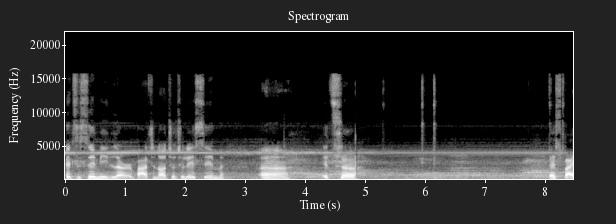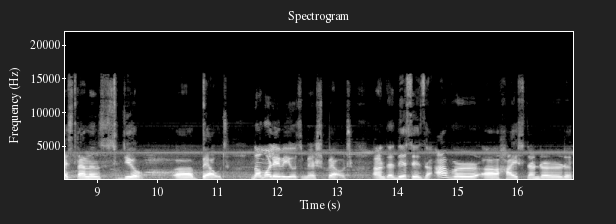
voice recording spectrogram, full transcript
It's similar but not totally same. Uh, it's uh, it's by stainless steel uh, belt. Normally we use mesh belt, and this is our uh, high standard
